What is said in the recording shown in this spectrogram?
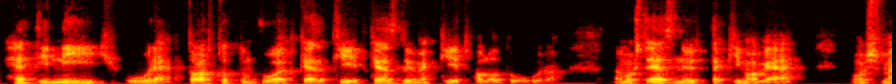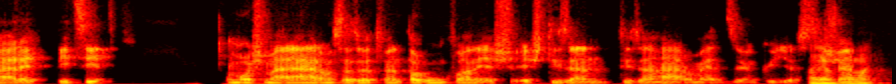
heti négy órát tartottunk, volt két kezdő, meg két haladó óra. Na most ez nőtte ki magát most már egy picit, most már 350 tagunk van, és, és 10, 13 edzőnk így összesen.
